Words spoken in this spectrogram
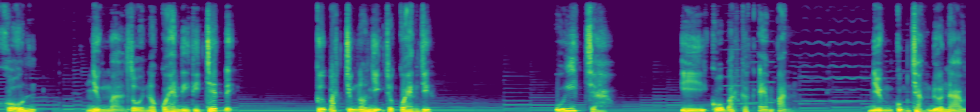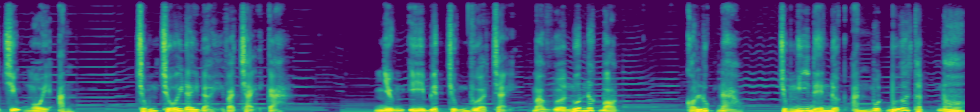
Khốn, nhưng mà rồi nó quen đi thì chết đấy. Cứ bắt chúng nó nhịn cho quen chứ. Úi chào, y cố bắt các em ăn. Nhưng cũng chẳng đứa nào chịu ngồi ăn. Chúng chối đây đẩy và chạy cả. Nhưng y biết chúng vừa chạy Mà vừa nuốt nước bọt. Có lúc nào Chúng nghĩ đến được ăn một bữa thật no.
